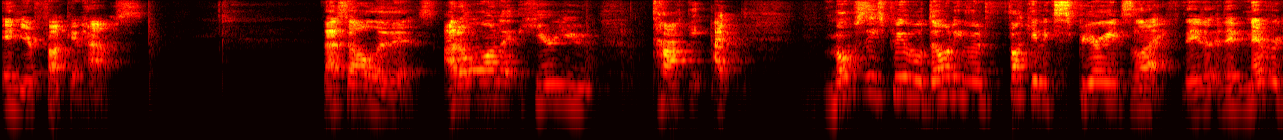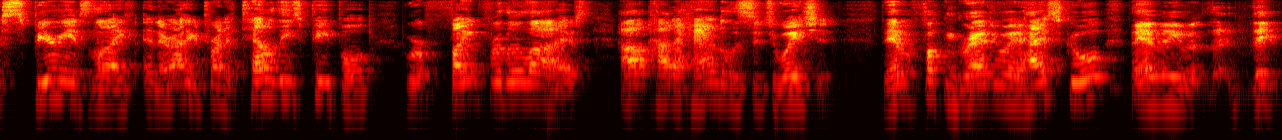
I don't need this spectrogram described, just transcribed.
in your fucking house. That's all it is. I don't want to hear you talking. I, most of these people don't even fucking experience life. They, they've never experienced life, and they're out here trying to tell these people who are fighting for their lives how, how to handle the situation. They haven't fucking graduated high school. They haven't even. They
